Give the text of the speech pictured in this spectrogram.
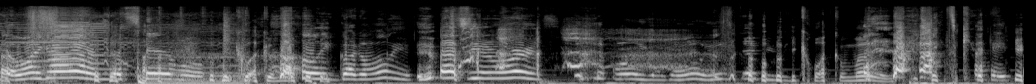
Oh my god, that's terrible. Guacamole. Holy guacamole! That's even worse. Holy guacamole! This is Holy crazy. guacamole. it's I hate cute.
